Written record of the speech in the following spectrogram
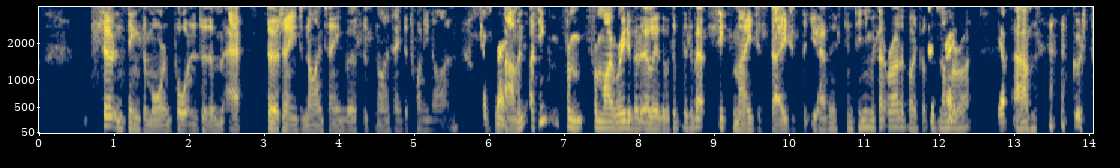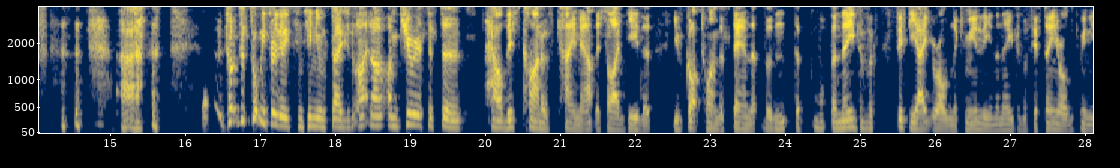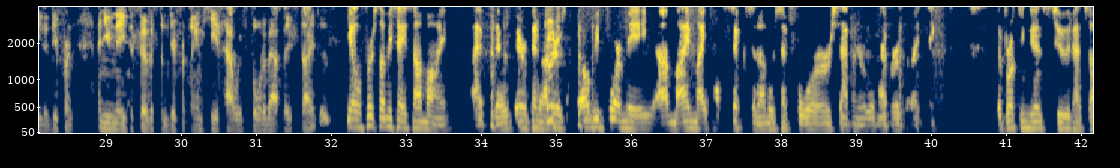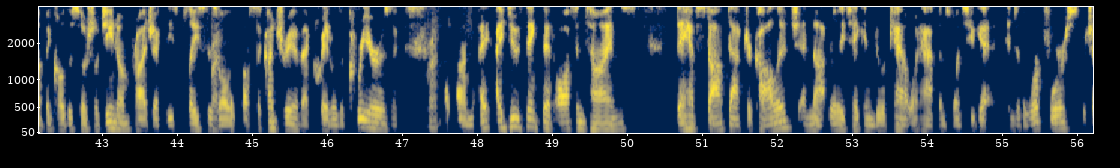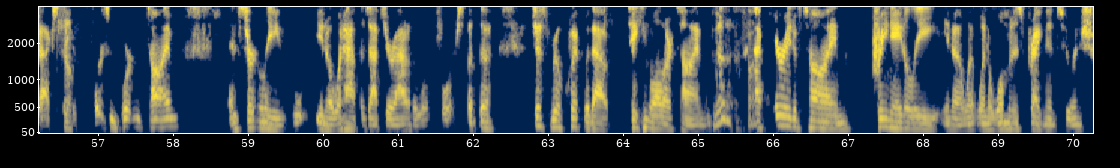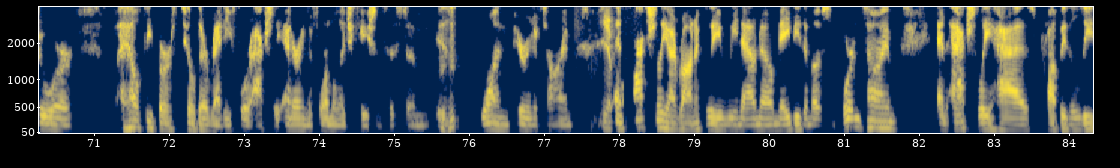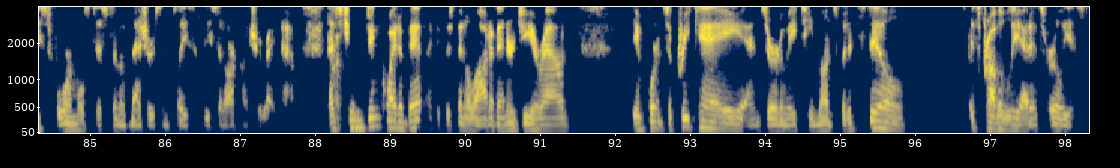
certain things are more important to them at 13 to 19 versus 19 to 29. Right. Um, and I think from from my read of it earlier, there was a, there's about six major stages that you have in this continuum. Is that right? Have I got That's the number right? right? Yep. Um, good. uh. Talk, just talk me through these continuum stages. I, I'm curious as to how this kind of came out. This idea that you've got to understand that the, the, the needs of a 58 year old in the community and the needs of a 15 year old in the community are different and you need to service them differently. And here's how we've thought about these stages. Yeah, well, first, let me say it's not mine. I've, there, there have been others well before me. Uh, mine might have six and others had four or seven or whatever, but I think the Brookings Institute had something called the Social Genome Project. These places right. all across the country have had cradle to careers. Right. Um, I, I, do think that oftentimes they have stopped after college and not really taken into account what happens once you get into the workforce, which actually sure. is the most important time. And certainly, you know, what happens after you're out of the workforce. But the, just real quick without taking all our time, no, that period of time prenatally, you know, when, when a woman is pregnant to ensure a healthy birth till they're ready for actually entering the formal education system is mm-hmm one period of time. Yep. And actually, ironically, we now know maybe the most important time and actually has probably the least formal system of measures in place, at least in our country right now. That's right. changing quite a bit. I think there's been a lot of energy around the importance of pre-K and zero to 18 months, but it's still, it's probably at its earliest.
